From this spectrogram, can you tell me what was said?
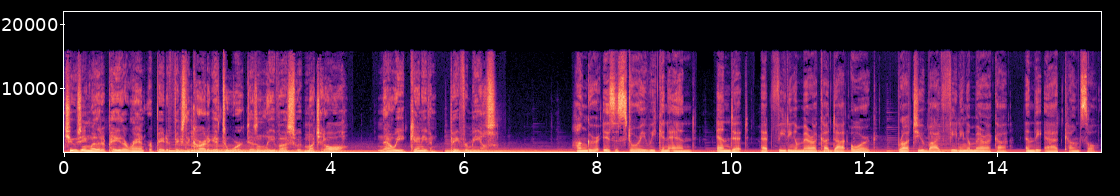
Choosing whether to pay the rent or pay to fix the car to get to work doesn't leave us with much at all. Now we can't even pay for meals. Hunger is a story we can end. End it at feedingamerica.org. Brought to you by Feeding America and the Ad Council.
